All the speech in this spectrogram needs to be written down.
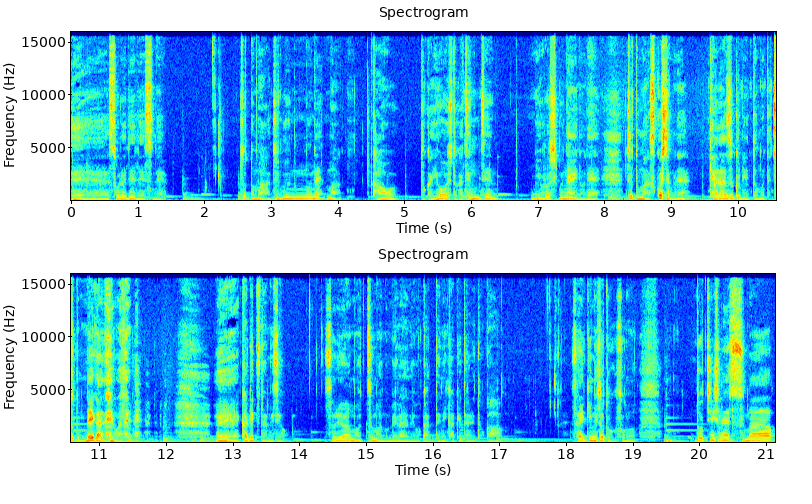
えー、それでですねちょっとまあ自分のね、まあ、顔とか容姿とか全然よろしくないのでちょっとまあ少しでもねキャラ作りと思ってちょっと眼鏡をね えー、かけてたんですよ。それはもう妻の眼鏡を勝手にかけたりとか。最近ねちょっとそのどっちにしろねスマ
